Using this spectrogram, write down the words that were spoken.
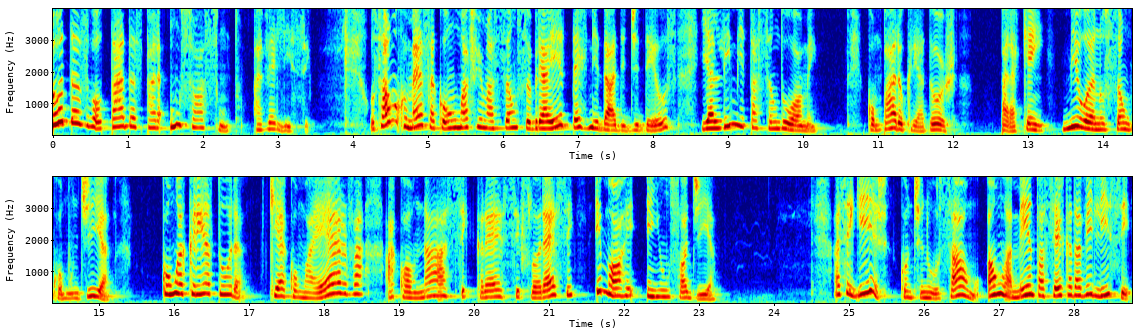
todas voltadas para um só assunto, a velhice. O salmo começa com uma afirmação sobre a eternidade de Deus e a limitação do homem. Compara o Criador, para quem mil anos são como um dia, com a criatura, que é como a erva, a qual nasce, cresce, floresce e morre em um só dia. A seguir, continua o salmo, há um lamento acerca da velhice,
